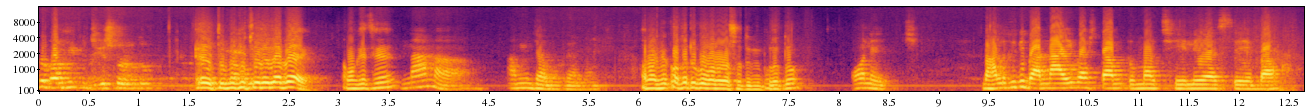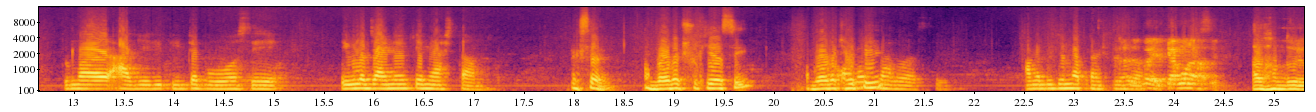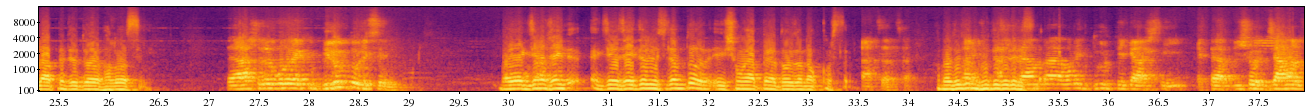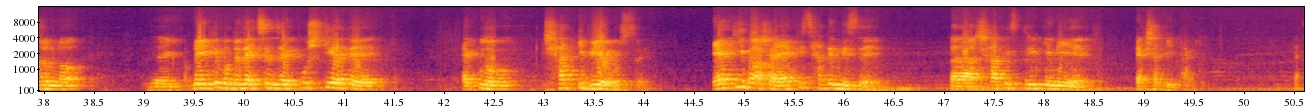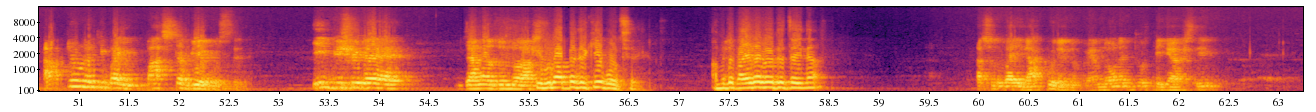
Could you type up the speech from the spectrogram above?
আপনার ভাবি একটু জিজ্ঞেস করুন তো। এই তুমি কি চলে যাবে আমার কাছে না না আমি যাব কেন? আমাকে কতটুকু ভালোবাসো তুমি বলো তো। অনেক। ভালো যদি বা নাই বাসতাম তোমার ছেলে আছে বা তোমার আগেরই তিনটা বউ আছে এগুলো জানি না কি আমি আসতাম? দেখছেন আমরা অনেক সুখী আছি আমরা অনেক হ্যাপি ভালো আছি। আমাদের জন্য আপনার ভাই কেমন আছেন? আলহামদুলিল্লাহ আপনাদের দয়া ভালো আছি। আসলে মনে একটু বিরক্ত হয়েছেন। ভাই এক জায়গায় যাইতে এক জায়গায় যাইতে হয়েছিলাম তো এই সময় আপনারা দরজা নক আচ্ছা আচ্ছা। আমরা দুজন ঘুরতে যেতে আমরা অনেক দূর থেকে আসছি একটা বিষয় জানার জন্য যে আপনি ইতিমধ্যে দেখছেন যে কুষ্টিয়াতে এক লোক সাতটি বিয়ে করছে। একই বাসায় একই ছাদের নিচে তারা সাত স্ত্রীকে নিয়ে একসাথেই থাকে। আপনিও নাকি ভাই পাঁচটা বিয়ে করছেন? এই বিষয়টা জানার জন্য আসলে এগুলো আপনাদের কে বলছে? আমি তো ভাইরাল হতে চাই না। আসলে ভাই রাগ করে নেব আমরা অনেক দূর থেকে আসছি।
